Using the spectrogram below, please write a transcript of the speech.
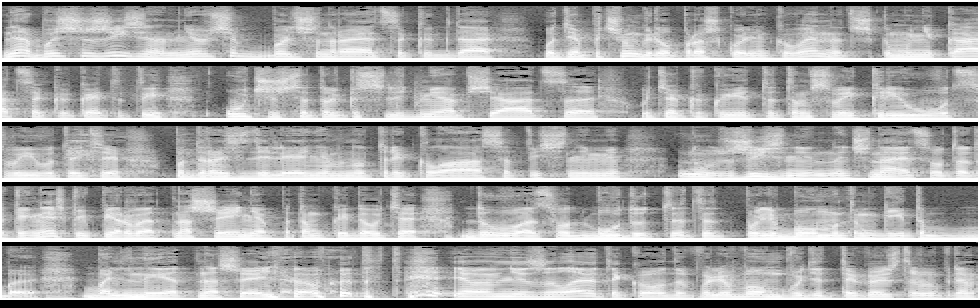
не, больше жизненно. Мне вообще больше нравится, когда... Вот я почему говорил про школьник КВН, это же коммуникация какая-то, ты учишься только с людьми общаться, у тебя какие-то там свои крю, вот свои вот эти подразделения внутри класса, ты с ними... Ну, жизни начинается вот это, как, знаешь, как первые отношения, потом, когда у тебя, да, у вас вот будут это, по-любому там какие-то больные отношения. Вот. Я вам не желаю такого, но по-любому будет такое, что вы прям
